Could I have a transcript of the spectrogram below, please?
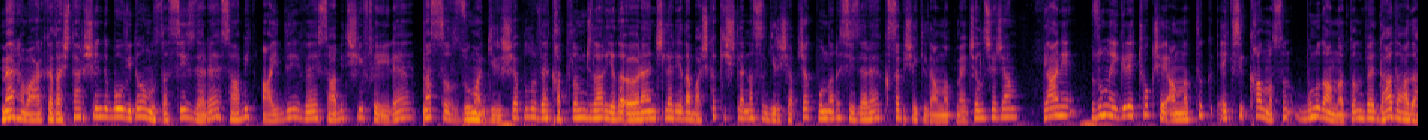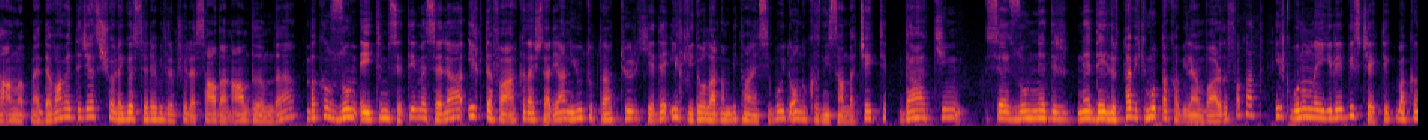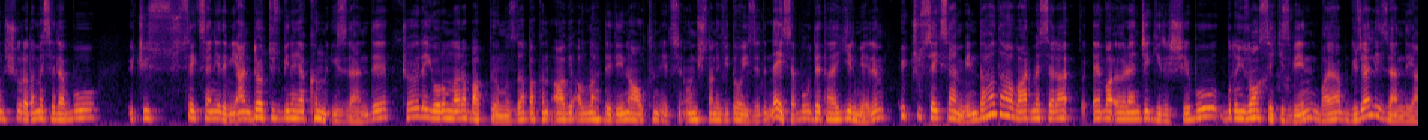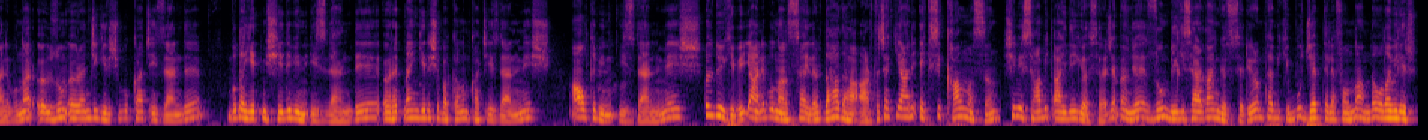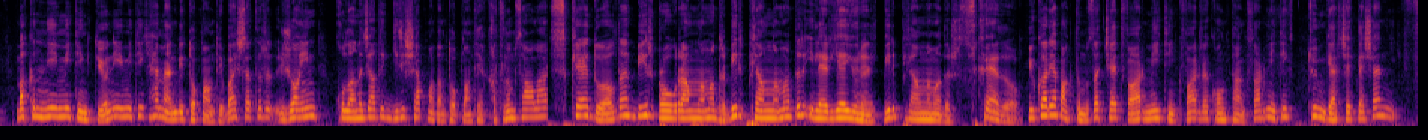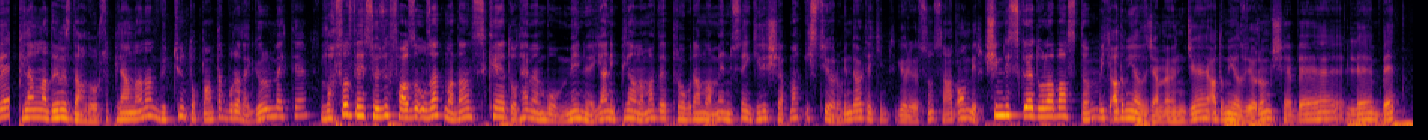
Merhaba arkadaşlar. Şimdi bu videomuzda sizlere sabit ID ve sabit şifre ile nasıl Zoom'a giriş yapılır ve katılımcılar ya da öğrenciler ya da başka kişiler nasıl giriş yapacak bunları sizlere kısa bir şekilde anlatmaya çalışacağım. Yani Zoom'la ilgili çok şey anlattık. Eksik kalmasın. Bunu da anlatın ve daha daha daha anlatmaya devam edeceğiz. Şöyle gösterebilirim. Şöyle sağdan aldığımda. Bakın Zoom eğitim seti mesela ilk defa arkadaşlar yani YouTube'da Türkiye'de ilk videolardan bir tanesi buydu. 19 Nisan'da çektim. Daha kimse Zoom nedir ne değildir tabii ki mutlaka bilen vardır. Fakat ilk bununla ilgili biz çektik. Bakın şurada mesela bu 387 bin yani 400 bine yakın izlendi. Şöyle yorumlara baktığımızda bakın abi Allah dediğini altın etsin 13 tane video izledim. Neyse bu detaya girmeyelim. 380 bin daha daha var mesela EBA öğrenci girişi bu bu da 118 bin baya güzel izlendi yani bunlar Zoom öğrenci girişi bu kaç izlendi? Bu da 77 bin izlendi. Öğretmen girişi bakalım kaç izlenmiş. 6000 izlenmiş. Öldüğü gibi yani bunların sayıları daha daha artacak. Yani eksik kalmasın. Şimdi sabit ID'yi göstereceğim. Önce Zoom bilgisayardan gösteriyorum. Tabii ki bu cep telefonundan da olabilir. Bakın New Meeting diyor. New Meeting hemen bir toplantıyı başlatır. Join kullanıcı adı giriş yapmadan toplantıya katılım sağlar. Schedule'da bir programlamadır, bir planlamadır, ileriye yönelik bir planlamadır. Schedule. Yukarıya baktığımızda chat var, meeting var ve contacts var. Meeting tüm gerçekleşen ve planladığınız daha doğrusu planlanan bütün toplantılar burada görülmekte. Lafı ve sözü fazla uzatmadan schedule hemen bu menüye yani planlama ve programlama menüsüne giriş yapmak istiyorum. 24 Ekim görüyorsun saat 11. Şimdi schedule'a bastım. Bir adımı yazacağım önce. Adımı yazıyorum. Şebelebet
